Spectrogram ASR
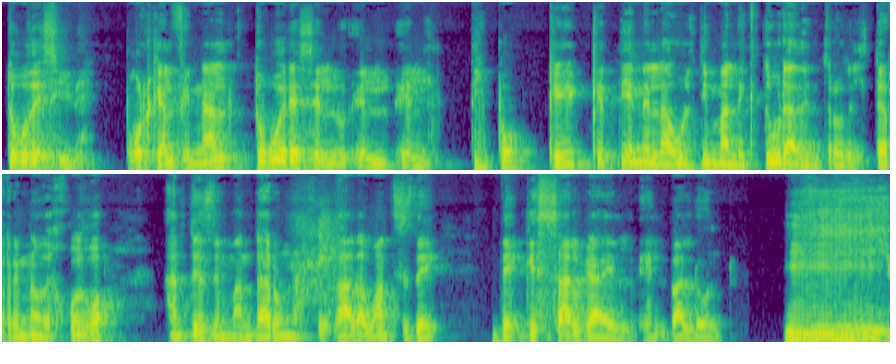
tú decide, porque al final tú eres el, tipo que, tiene la última lectura dentro del terreno de juego antes de mandar una jugada o antes de, que salga el, balón. Y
